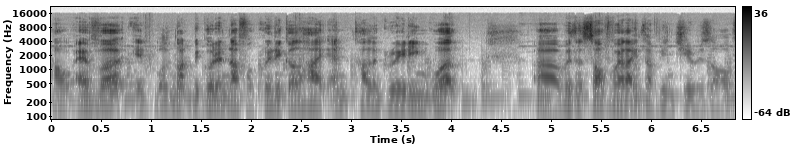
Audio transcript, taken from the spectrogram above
However, it will not be good enough for critical high-end color grading work uh, with a software like DaVinci Resolve.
